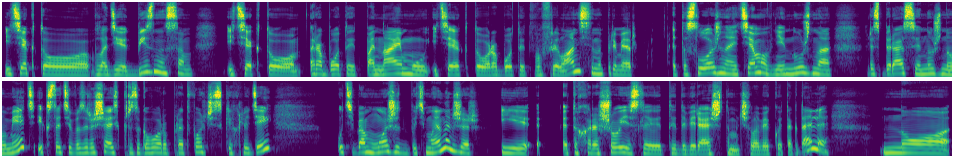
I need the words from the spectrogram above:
и те, кто владеют бизнесом, и те, кто работает по найму, и те, кто работает во фрилансе, например, это сложная тема, в ней нужно разбираться и нужно уметь. И, кстати, возвращаясь к разговору про творческих людей, у тебя может быть менеджер, и это хорошо, если ты доверяешь этому человеку и так далее, но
